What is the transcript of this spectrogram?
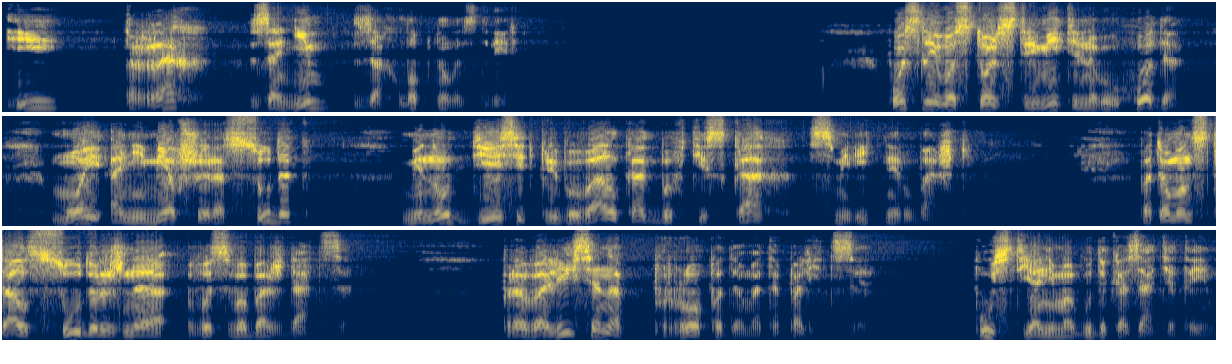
И трах, за ним захлопнулась дверь. После его столь стремительного ухода мой онемевший рассудок минут десять пребывал как бы в тисках смирительной рубашки. Потом он стал судорожно высвобождаться. Провались она пропадом, эта полиция. Пусть я не могу доказать это им,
